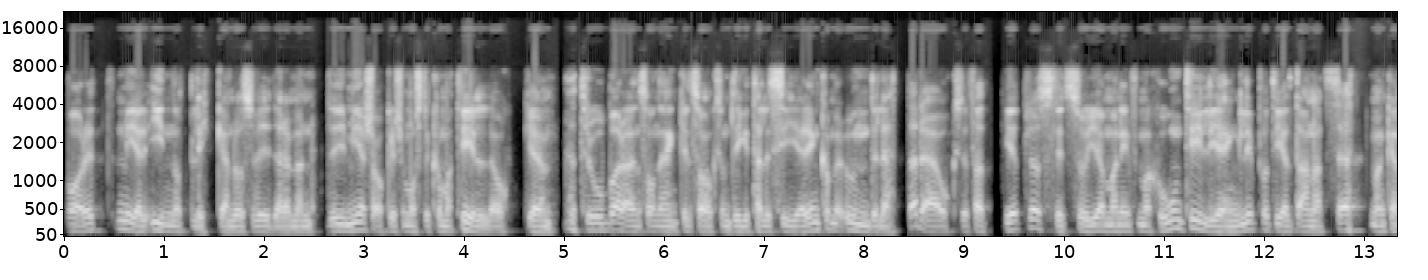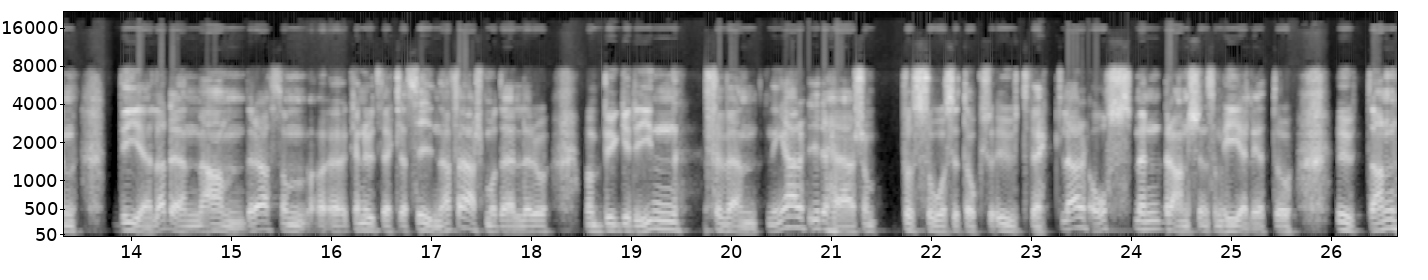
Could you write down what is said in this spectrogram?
varit mer inåtblickande och så vidare. Men det är ju mer saker som måste komma till och eh, jag tror bara en sån enkel sak som digitalisering kommer underlätta det också för att helt plötsligt så gör man information tillgänglig på ett helt annat sätt. Man kan dela den med andra som eh, kan utveckla sina affärsmodeller och man bygger in förväntningar i det här som på så sätt också utvecklar oss men branschen som helhet och utan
